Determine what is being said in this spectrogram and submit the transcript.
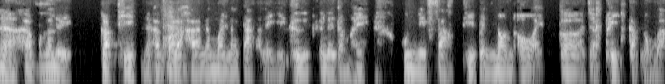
นะครับมันก็เลยกลับทิศนะครับพอราคาน้ำมันต่างๆ อะไรอย่างนี้ขึ้นก็เลยทำให้หุ้นในฝั่งที่เป็นนอนออยก็จะพลิกกลับลงมา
